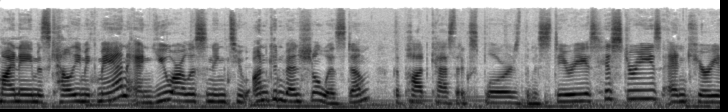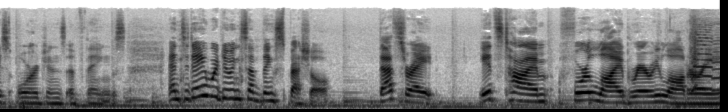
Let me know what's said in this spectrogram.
My name is Kelly McMahon, and you are listening to Unconventional Wisdom, the podcast that explores the mysterious histories and curious origins of things. And today we're doing something special. That's right, it's time for Library Lottery.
